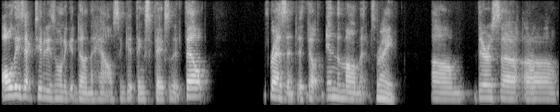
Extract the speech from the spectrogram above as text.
all these activities I want to get done in the house and get things fixed. And it felt present. It felt in the moment. Right. Um, there's a, a,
